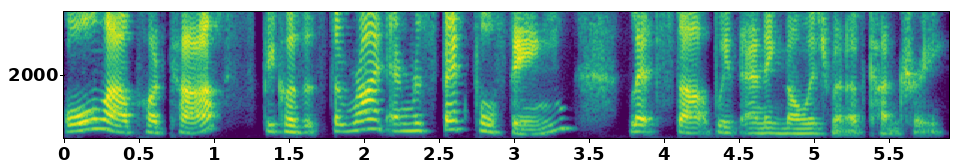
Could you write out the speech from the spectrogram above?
all our podcasts, because it's the right and respectful thing, let's start with an acknowledgement of country.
